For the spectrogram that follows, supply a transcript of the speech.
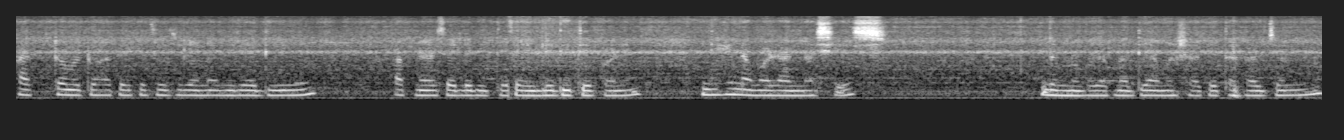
হাত টমেটো হাতের কাছে ছিল না, বিরিয়া দিইনি আপনারা চাইলে দিতে চাইলে দিতে পারেন। দেখেন আমার রান্না শেষ। ধন্যবাদ আপনাদের আমার সাথে থাকার জন্য।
